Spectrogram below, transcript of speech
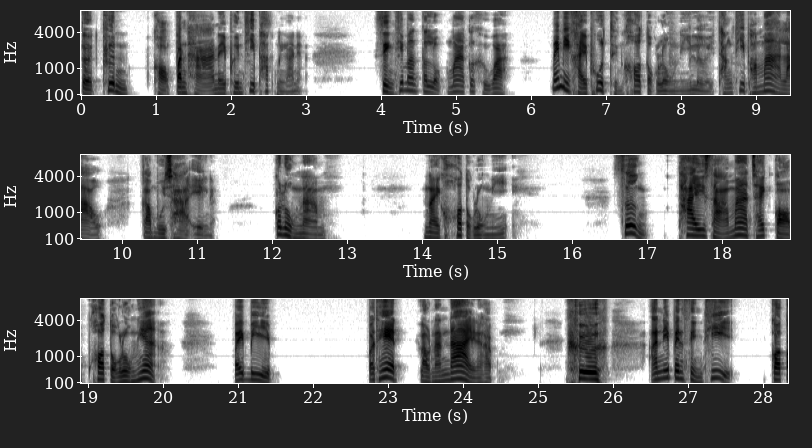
เกิดขึ้นของปัญหาในพื้นที่ภาคเหนือเนี่ย สิ่งที่มันตลกมากก็คือว่า ไม่มีใครพูดถึงข้อตกลงนี้เลย ทั้งที่พม่าลาวกัมพูชาเองเนี่ย ก็ลงนาม ในข้อตกลงนี้ ซึ่งไทยสามารถใช้กรอบข้อตกลงเนี่ย ไปบีบประเทศเหล่านั้นได้นะครับ คืออันนี้เป็นสิ่งที่ กต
